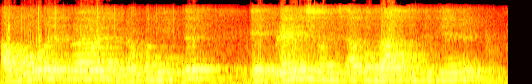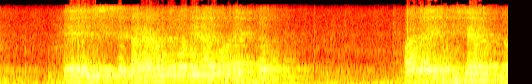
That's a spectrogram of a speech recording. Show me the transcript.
a modo de prueba lo que nos permite es previsualizar los datos que tienen, eh, si se cargaron de manera correcta. Para este ejemplo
